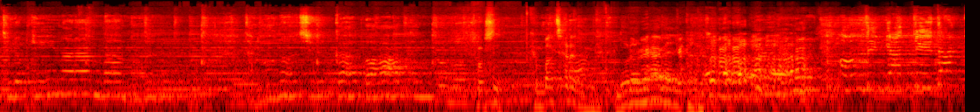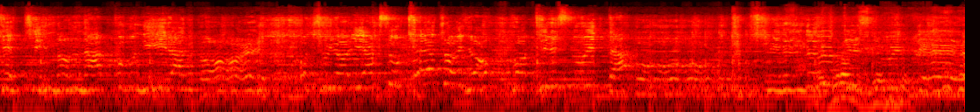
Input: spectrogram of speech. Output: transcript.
두렵기만 한다 무너질까봐 정신 금방 차렸는데 노래를 해야 되니까. 언젠가 깨닫겠지 넌 나뿐이란 걸. 어주열 약속해줘요. 버틸 수 있다고. 당신을 느낄 수 있게.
